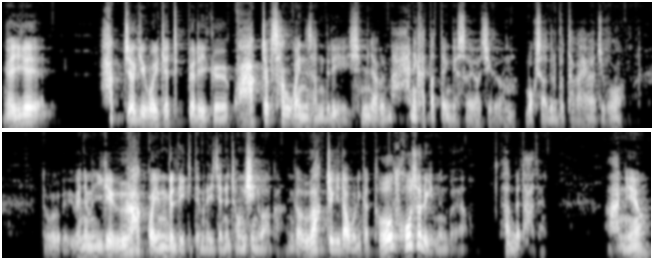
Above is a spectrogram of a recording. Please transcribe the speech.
그러니까 이게 학적이고 이렇게 특별히 그 과학적 사고가 있는 사람들이 심리학을 많이 갖다 땡겼어요. 지금 목사들부터가 해가지고 또 왜냐하면 이게 의학과 연결돼 있기 때문에 이제는 정신의학과 그러니까 의학적이다 보니까 더 호소력이 있는 거예요. 사람들 다들 아니에요.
